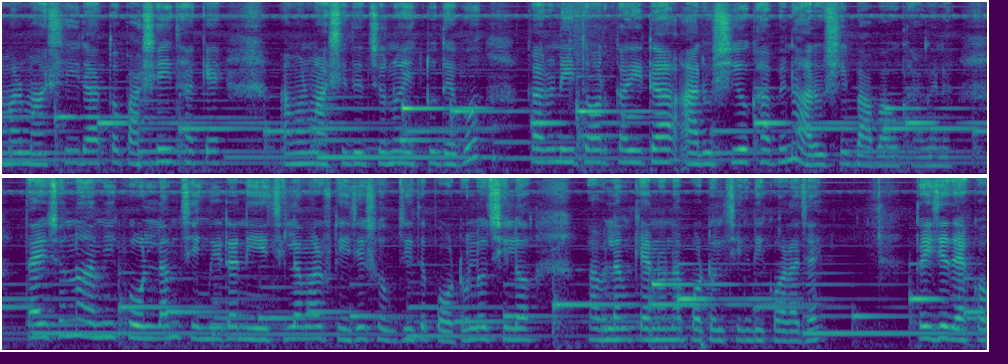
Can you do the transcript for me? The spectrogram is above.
আমার মাসিরা তো পাশেই থাকে, আমার মাসিদের জন্য একটু দেব, কারণ এই তরকারিটা আরুষিও খাবে না, আরুষির বাবাও খাবে না। তাই জন্য আমি করলাম, চিংড়িটা নিয়েছিলাম, আর ফ্রিজে সবজিতে পটলও ছিল, ভাবলাম কেন না পটল চিংড়ি করা যায়। তো এই যে দেখো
